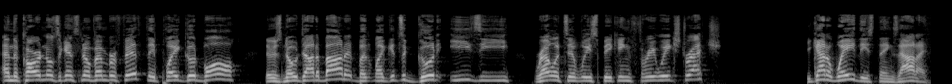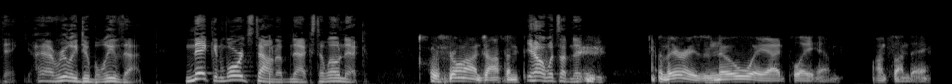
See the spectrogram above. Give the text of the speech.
And the Cardinals against November 5th, they play good ball. There's no doubt about it. But like it's a good, easy, relatively speaking, three week stretch. You got to weigh these things out, I think. I really do believe that. Nick in Lordstown up next. Hello, Nick. What's going on, Jonathan? Yeah, what's up, Nick? there is no way I'd play him on Sunday.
